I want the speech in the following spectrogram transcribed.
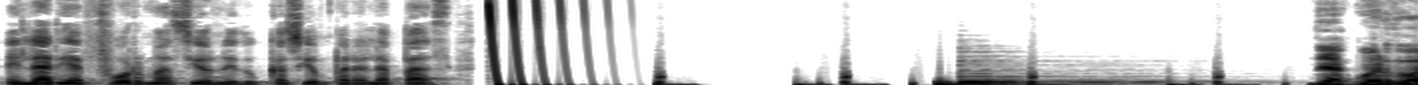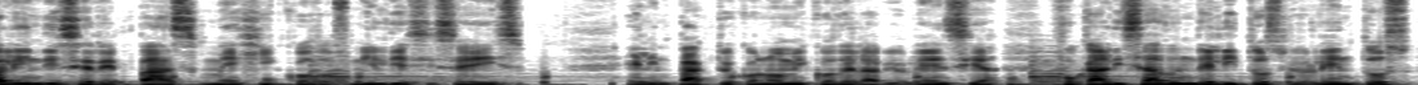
el área de formación, educación para la paz, De acuerdo al Índice de Paz México 2016, el impacto económico de la violencia focalizado en delitos violentos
